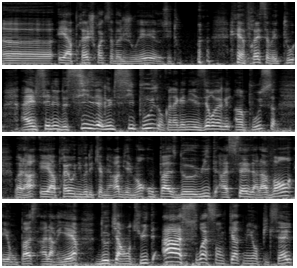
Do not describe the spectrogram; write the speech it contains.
Euh, et après, je crois que ça va jouer, euh, c'est tout. et après, ça va être tout. Un LCD de 6,6 pouces, donc on a gagné 0,1 pouce. Voilà. Et après, au niveau des caméras, bien évidemment, on passe de 8 à 16 à l'avant et on passe à l'arrière de 48 à 64 millions de pixels.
